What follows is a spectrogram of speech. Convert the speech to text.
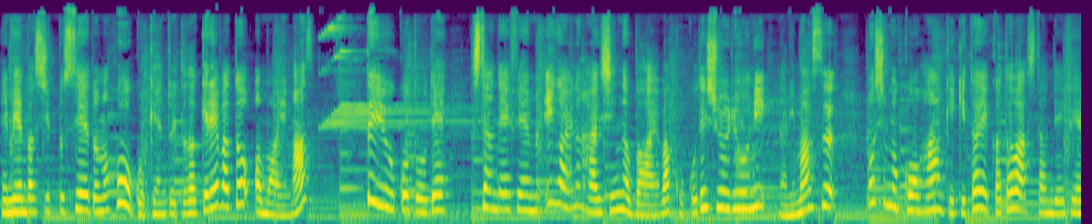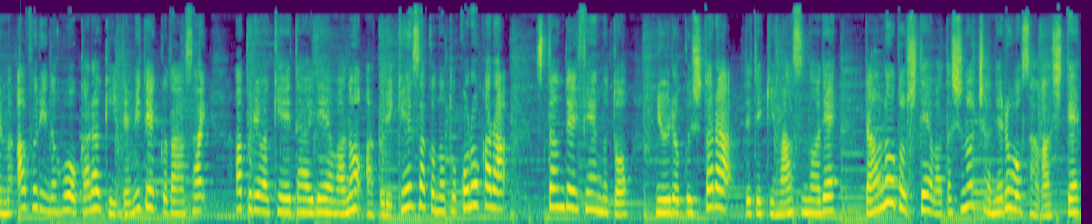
メンバーシップ制度の方をご検討いただければと思います。ということでスタンド FM 以外の配信の場合はここで終了になります。もしも後半聞きたい方はスタンド FM アプリの方から聞いてみてください。アプリは携帯電話のアプリ検索のところからスタンド FM と入力したら出てきますのでダウンロードして私のチャンネルを探して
